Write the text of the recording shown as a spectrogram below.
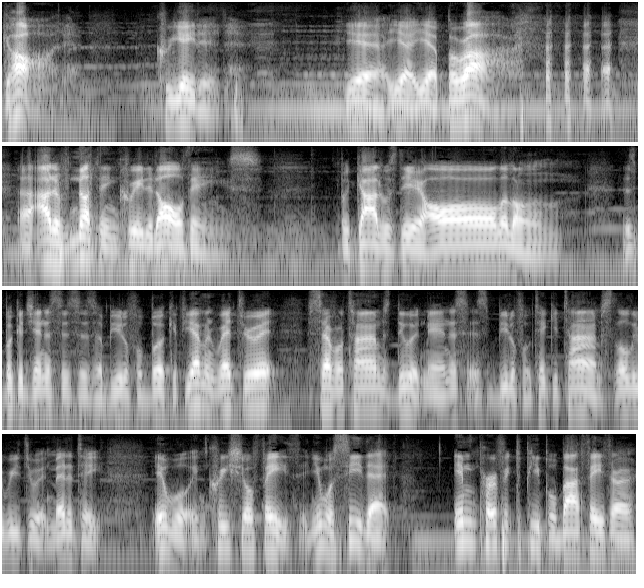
God created. Yeah, yeah, yeah. Bara. uh, out of nothing created all things. But God was there all along. This book of Genesis is a beautiful book. If you haven't read through it several times, do it, man. It's, it's beautiful. Take your time, slowly read through it, meditate. It will increase your faith, and you will see that imperfect people by faith are,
